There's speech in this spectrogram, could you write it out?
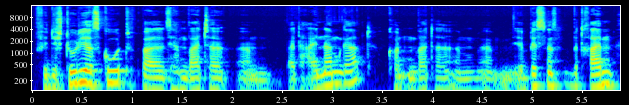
Für die Studios gut, weil sie haben weiter, ähm, weiter Einnahmen gehabt, konnten weiter ähm, ähm, ihr Business betreiben.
